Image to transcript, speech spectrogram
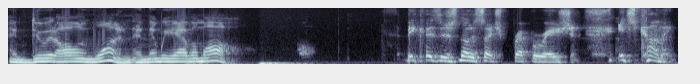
and do it all in one, and then we have them all. Because there's no such preparation. It's coming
